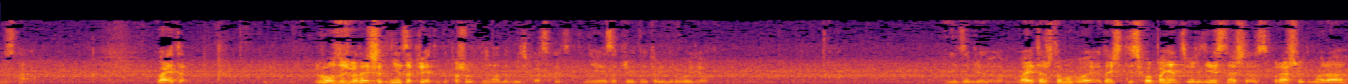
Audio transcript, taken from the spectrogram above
Не знаю. Вайтер. В любом случае, дальше это не запрет, это пошут, не надо быть, как сказать, это не запрет ни то, ни другое дело. Не запрет. Вай то, что мы говорим. Значит, до сих пор понятно. Теперь здесь наш спрашивает Мара.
